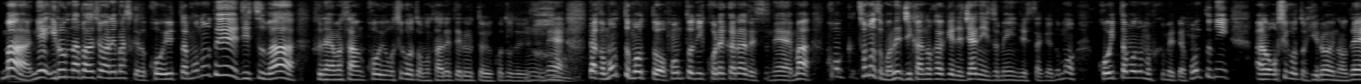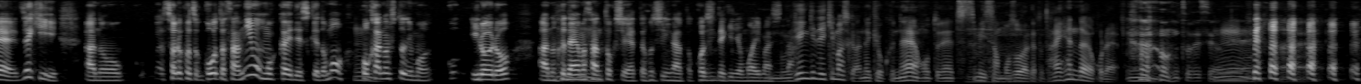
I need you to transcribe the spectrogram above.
まあねいろんなバージョンありますけどこういったもので実は船山さんこういうお仕事もされてるということでですね、うんうん。だからもっともっと本当にこれからですねまあそもそもね時間のかけでジャニーズメインでしたけどもこういったものも含めて本当にあのお仕事広いのでぜひあのそれこそ豪太さんにももう一回ですけども、うん。他の人にもこいろいろあのうん船山さん特集やってほしいなと個人的に思いました。無限にできますからね曲ね。本当ね堤さんもそうだけど大変だよこれ。うん。本当ですよね、はい。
